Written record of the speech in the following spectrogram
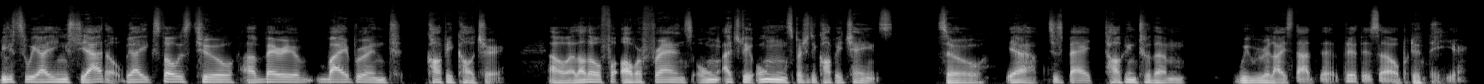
Because we are in Seattle, we are exposed to a very vibrant coffee culture. Uh, a lot of our friends own, actually own specialty coffee chains. So yeah, just by talking to them, we realized that there's an opportunity here.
